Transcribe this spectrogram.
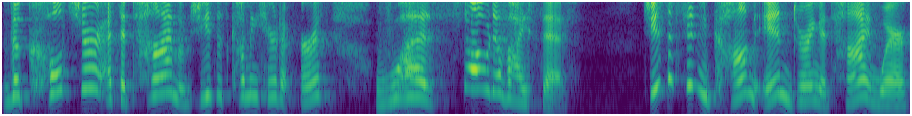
The culture at the time of Jesus coming here to earth was so divisive. Jesus didn't come in during a time where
